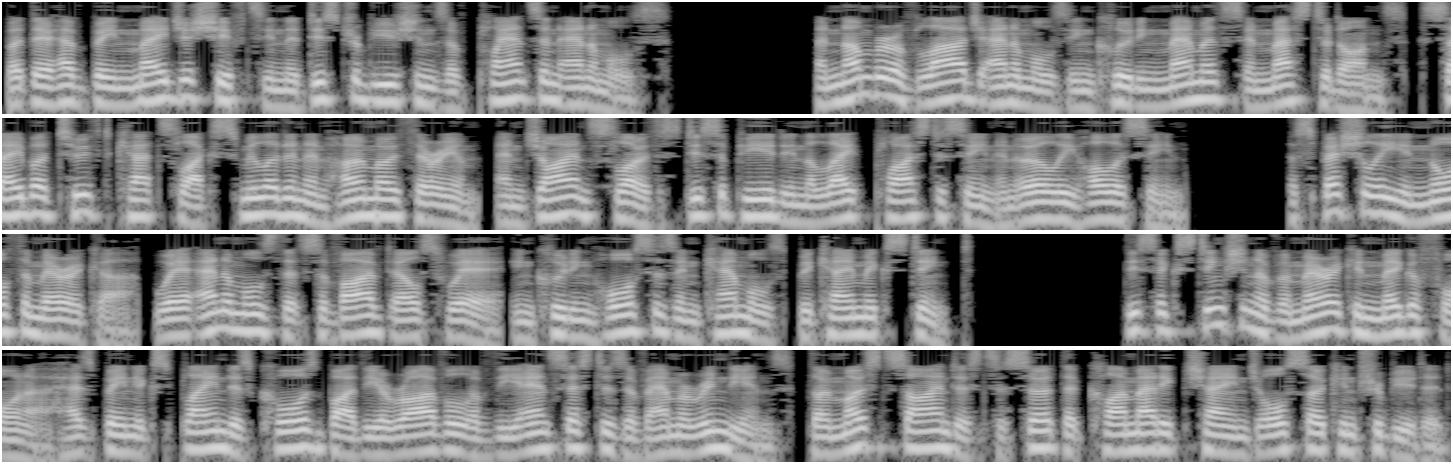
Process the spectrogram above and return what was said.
but there have been major shifts in the distributions of plants and animals. A number of large animals including mammoths and mastodons, saber-toothed cats like Smilodon and Homotherium, and giant sloths disappeared in the late Pleistocene and early Holocene, especially in North America, where animals that survived elsewhere including horses and camels became extinct. This extinction of American megafauna has been explained as caused by the arrival of the ancestors of Amerindians, though most scientists assert that climatic change also contributed.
